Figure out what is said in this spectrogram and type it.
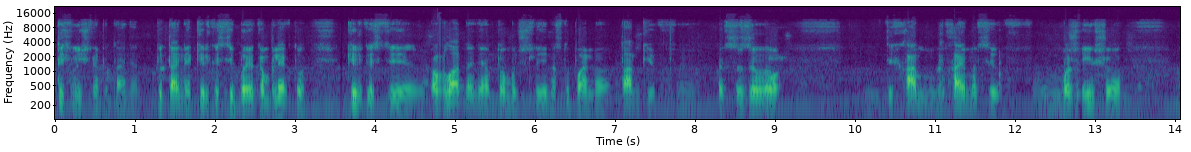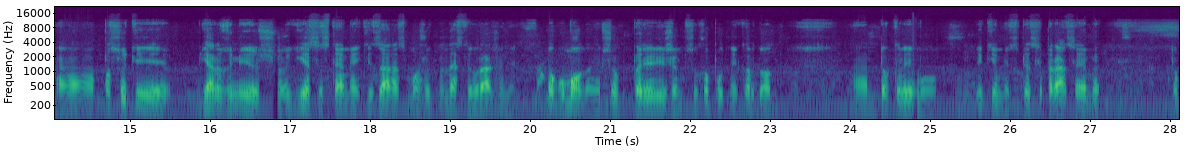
технічне питання. Питання кількості боєкомплекту, кількості обладнання, в тому числі і наступального танків, РСЗО, тих хаймерсів, може іншого. Е, По суті, я розумію, що є системи, які зараз можуть нанести враження. Ну, умовно, якщо переріжемо сухопутний кордон е, до Криму якимись спецопераціями, то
